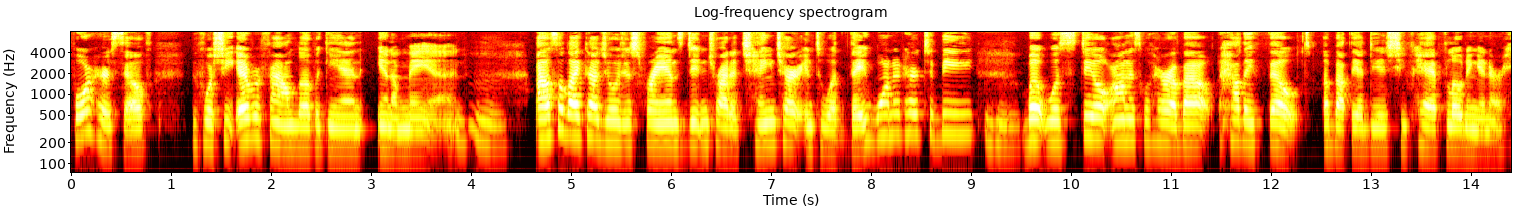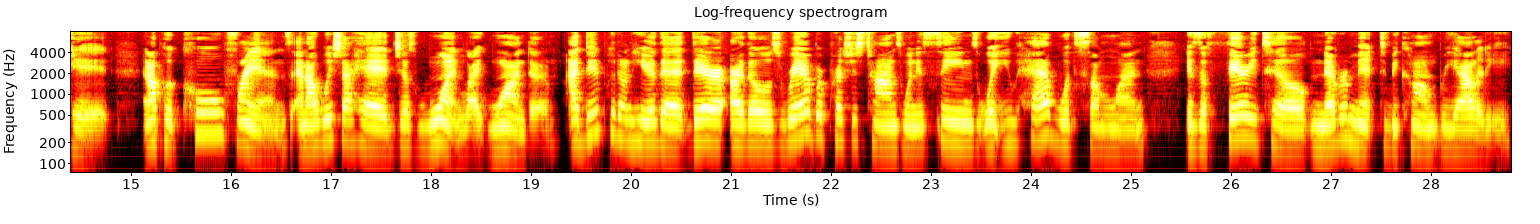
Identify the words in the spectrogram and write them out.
for herself before she ever found love again in a man. Mm, I also liked how Georgia's friends didn't try to change her into what they wanted her to be, mhm. but was still honest with her about how they felt about the ideas she had floating in her head. And I put cool friends, and I wish I had just one like Wanda. I did put on here that there are those rare but precious times when it seems what you have with someone is a fairy tale never meant to become reality.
